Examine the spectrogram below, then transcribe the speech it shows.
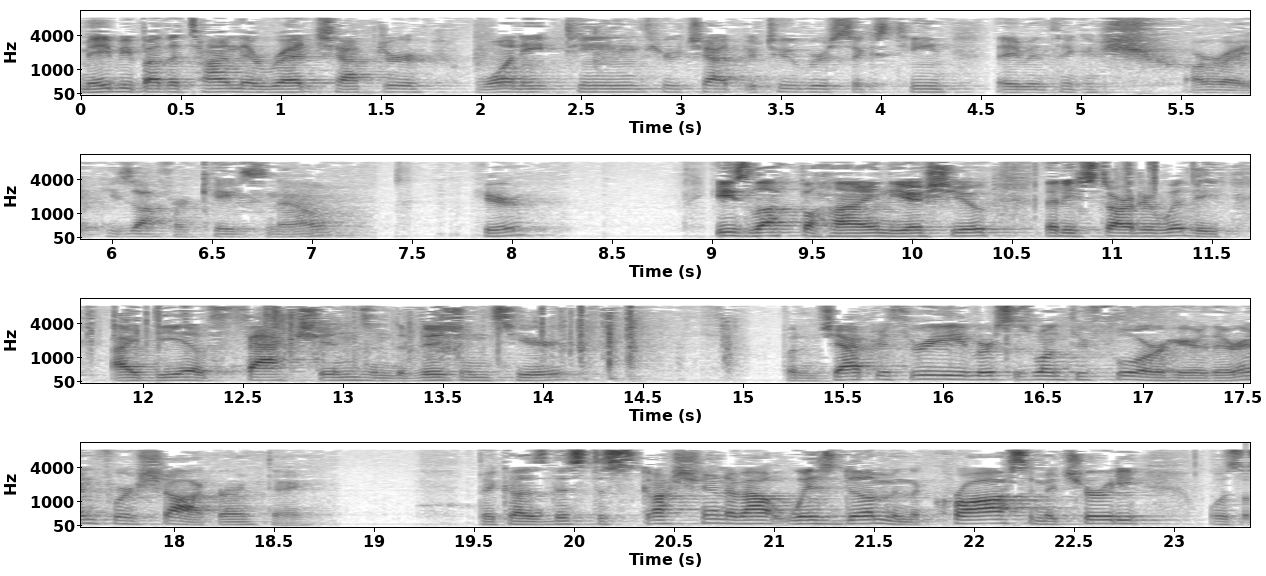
maybe by the time they read chapter 118 through chapter 2 verse 16, they've been thinking, alright, he's off our case now. Here. He's left behind the issue that he started with, the idea of factions and divisions here. But in chapter 3 verses 1 through 4 here, they're in for a shock, aren't they? Because this discussion about wisdom and the cross and maturity was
